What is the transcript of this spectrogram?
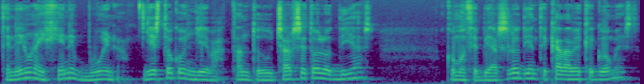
Tener una higiene buena. Y esto conlleva tanto ducharse todos los días, como cepillarse los dientes cada vez que comes,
